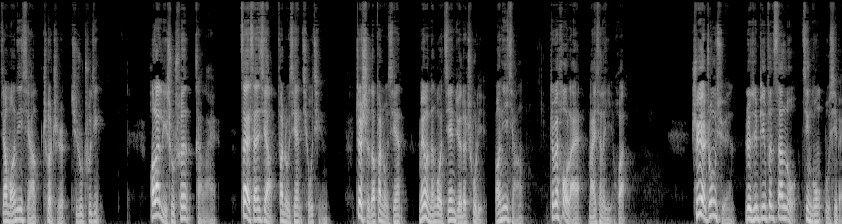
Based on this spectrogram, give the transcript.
将王金祥撤职、驱逐出境。后来李树春赶来。再三向范仲先求情，这使得范仲先没有能够坚决地处理王金祥，这为后来埋下了隐患。十月中旬，日军兵分三路进攻鲁西北，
